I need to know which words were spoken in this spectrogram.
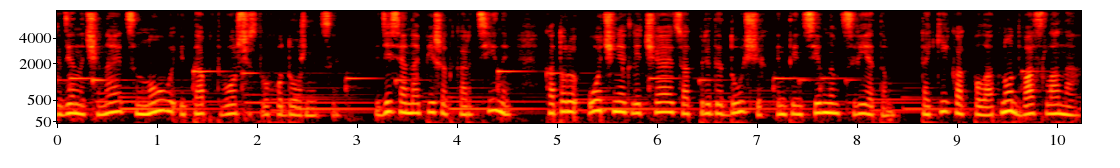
где начинается новый этап творчества художницы. Здесь она пишет картины, которые очень отличаются от предыдущих интенсивным цветом, такие как полотно «Два слона».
